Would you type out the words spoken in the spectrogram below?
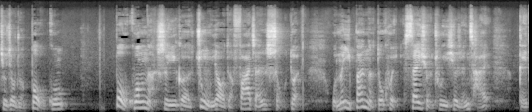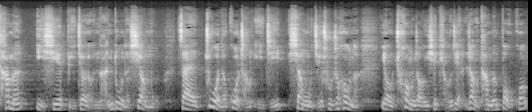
就叫做曝光。曝光呢是一个重要的发展手段，我们一般呢都会筛选出一些人才，给他们一些比较有难度的项目，在做的过程以及项目结束之后呢，要创造一些条件让他们曝光，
